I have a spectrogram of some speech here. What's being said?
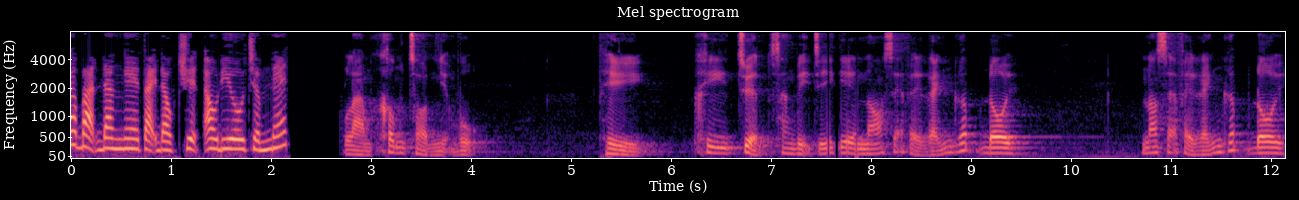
Các bạn đang nghe tại đọc audio net làm không tròn nhiệm vụ, thì khi chuyển sang vị trí kia, nó sẽ phải gánh gấp đôi. Nó sẽ phải gánh gấp đôi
